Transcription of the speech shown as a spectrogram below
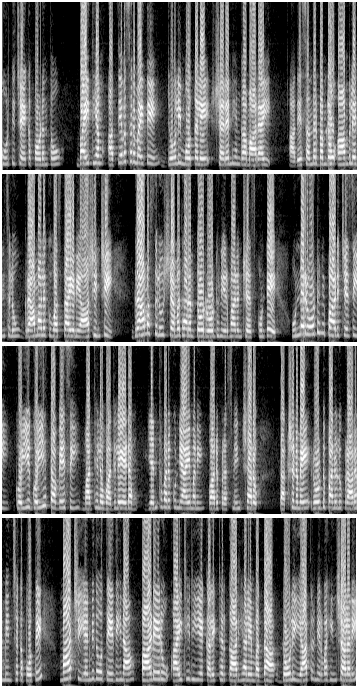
పూర్తి చేయకపోవడంతో వైద్యం అత్యవసరమైతే డోలి మోతలే శరణ్యంగా మారాయి. అదే సందర్భంలో అంబులెన్సులు గ్రామాలకు వస్తాయని ఆశించి గ్రామస్తులు శ్రమదానంతో రోడ్డు నిర్మాణం చేసుకుంటే ఉన్న రోడ్డుని పాడు చేసి గొయ్యి గొయ్యి తవ్వేసి మధ్యలో వదిలేయడం ఎంతవరకు న్యాయమని వారు ప్రశ్నించారు. తక్షణమే రోడ్డు పనులు ప్రారంభించకపోతే మార్చి ఎనిమిదవ తేదీన పాడేరు ఐటీడీఏ కలెక్టర్ కార్యాలయం వద్ద డోలీ యాత్ర నిర్వహించాలని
